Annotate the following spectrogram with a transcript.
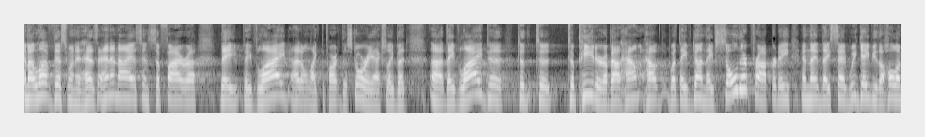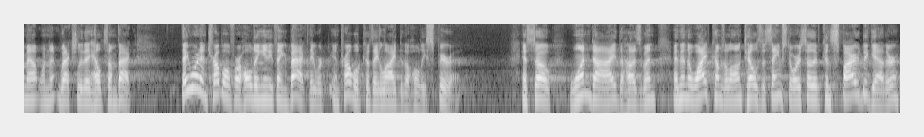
And I love this one. It has Ananias and Sapphira. They, they've lied. I don't like the part, of the story actually, but uh, they've lied to, to, to, to Peter about how, how, what they've done. They've sold their property and they, they said, We gave you the whole amount when actually they held some back. They weren't in trouble for holding anything back. They were in trouble because they lied to the Holy Spirit. And so one died, the husband, and then the wife comes along, tells the same story. So they've conspired together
